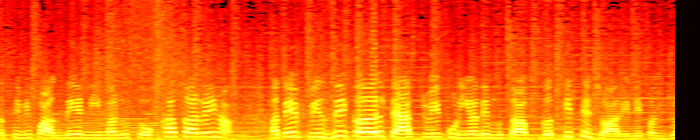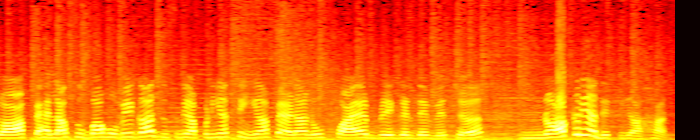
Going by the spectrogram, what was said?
ਅਸੀਂ ਵਿਭਾਗ ਦੇ ਨਿਯਮਾਂ ਨੂੰ ਸੌਖਾ ਕਰ ਰਹੇ ਹਾਂ ਅਤੇ ਫਿਜ਼ੀਕਲ ਟੈਸਟ ਵੀ ਕੁੜੀਆਂ ਦੇ ਮੁਤਾਬਕ ਕੀਤੇ ਜਾ ਰਹੇ ਨੇ। ਪੰਜਾਬ ਪਹਿਲਾ ਸੂਬਾ ਹੋਵੇਗਾ ਜਿਸ ਨੇ ਆਪਣੀਆਂ ਧੀਆਂ ਭੈਣਾਂ ਨੂੰ ਫਾਇਰ ਬ੍ਰਿਗੇਡ ਦੇ ਵਿੱਚ ਨੌਕਰੀਆਂ ਦਿੱਤੀਆਂ ਹਨ।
